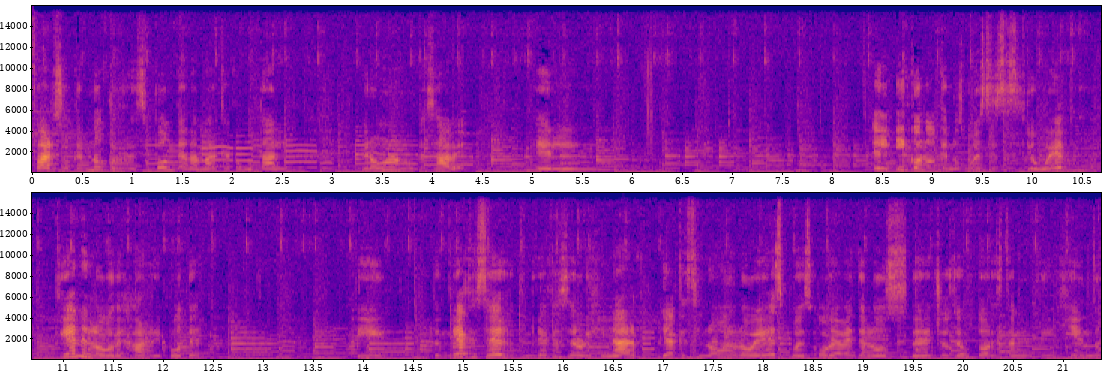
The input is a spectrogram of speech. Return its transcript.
falso que no corresponde a la marca como tal pero uno nunca sabe. El el icono que nos muestra este sitio web tiene el logo de Harry Potter y tendría que ser, tendría que ser original, ya que si no lo es, pues obviamente los derechos de autor están infringiendo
